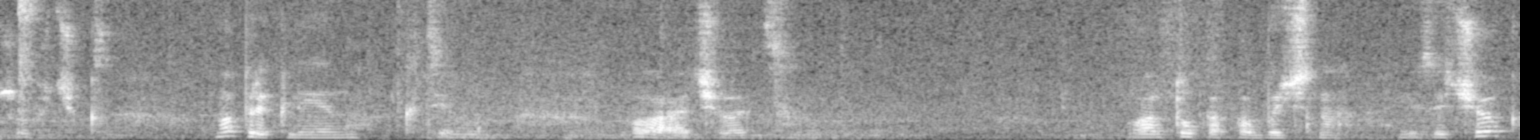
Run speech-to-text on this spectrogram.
шовчик. Но приклеена к телу. Поворачивается. Во рту, как обычно, язычок,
